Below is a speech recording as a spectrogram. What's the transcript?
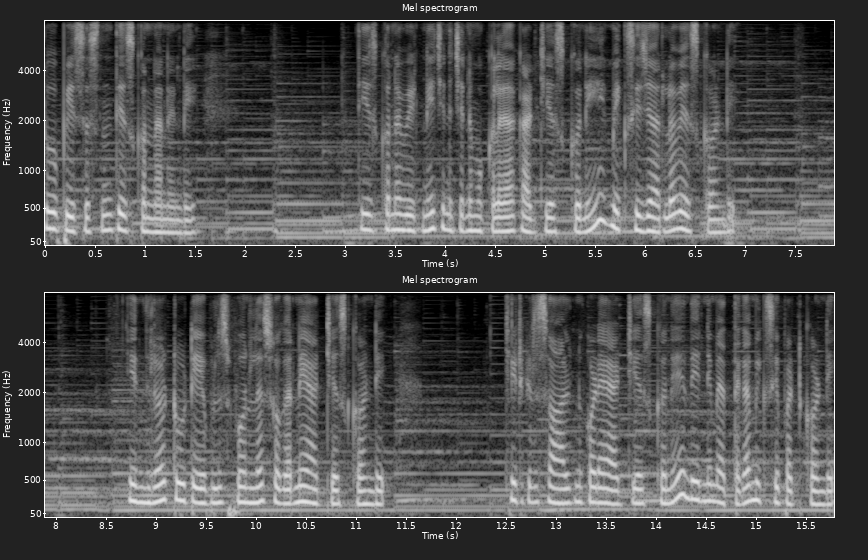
టూ పీసెస్ని తీసుకున్నానండి. తీసుకున్న వీటిని చిన్న చిన్న ముక్కలుగా కట్ చేసుకుని మిక్సీ జార్లో వేసుకోండి. ఇందులో టూ టేబుల్ స్పూన్ల షుగర్ని యాడ్ చేసుకోండి. చిటికెడు సాల్ట్ని కూడా యాడ్ చేసుకొని దీన్ని మెత్తగా మిక్సీ పట్టుకోండి.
